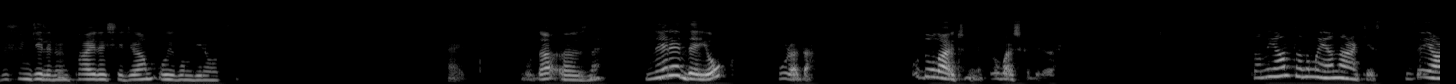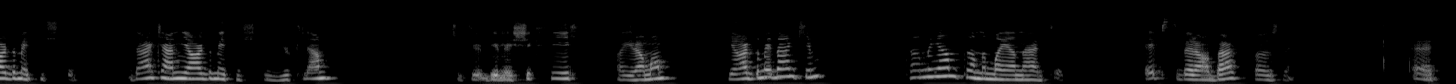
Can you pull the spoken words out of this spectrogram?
Düşüncelerimi paylaşacağım uygun bir ortam. Evet, burada özne. Nerede yok? Burada. O dolay tümleç, o başka bir öğe. Tanıyan tanımayan herkes bize yardım etmişti. Derken yardım etmişti. Yüklem. Çünkü birleşik fiil. Ayıramam. Yardım eden kim? Tanıyan tanımayan herkes. Hepsi beraber özne. Evet.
